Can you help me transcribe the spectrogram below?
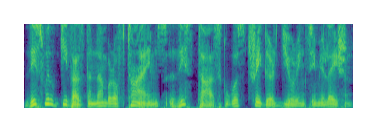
This will give us the number of times this task was triggered during simulation.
